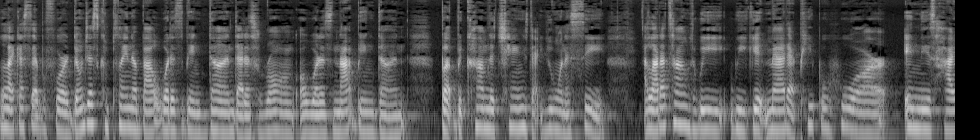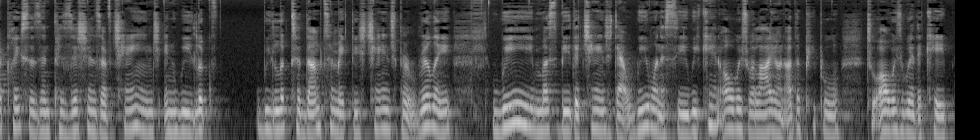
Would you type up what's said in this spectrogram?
like I said before, don't just complain about what is being done that is wrong or what is not being done, but become the change that you want to see. A lot of times we we get mad at people who are in these high places and positions of change and we look we look to them to make these change, but really we must be the change that we want to see. We can't always rely on other people to always wear the cape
